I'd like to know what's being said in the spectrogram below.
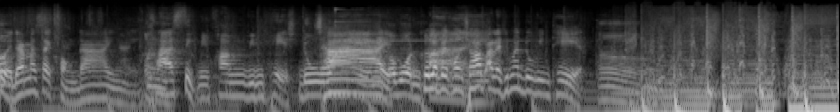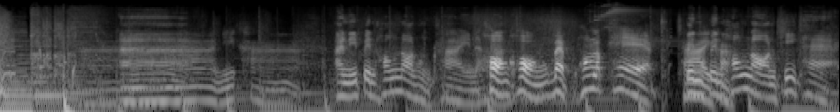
สวยได้มาใส่ของได้ไง คลาสสิกมีความวินเทจด้วยใช่แล้วก็วนคือเราเป็นคนไชอบอะไรที่มันดูวินเทจเอออ่า อ่านี่ค่ะ อันนี้เป็นห้องนอนของใครนะ ของของแบบห้องรับแขกใช่ เป็นเป็นค่ะห้องนอนที่แขก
